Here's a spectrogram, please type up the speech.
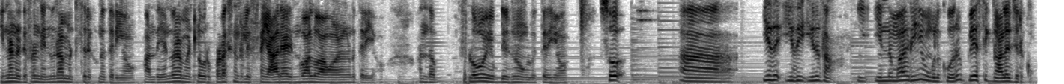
என்னென்ன டிஃப்ரெண்ட் என்விரான்மெண்ட்ஸ் இருக்குன்னு தெரியும். அந்த என்விரான்மெண்ட்டில் ஒரு ப்ரொடக்ஷன் ரிலீஸ்னால் யார் யார் இன்வால்வ் ஆவாங்கன்னு தெரியும். அந்த ஃப்ளோ எப்படி இருக்குன்னு உங்களுக்கு தெரியும். ஸோ இது இது இதுதான். இ- இந்த மாதிரி உங்களுக்கு ஒரு பேசிக் நாலேஜ் இருக்கும்.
